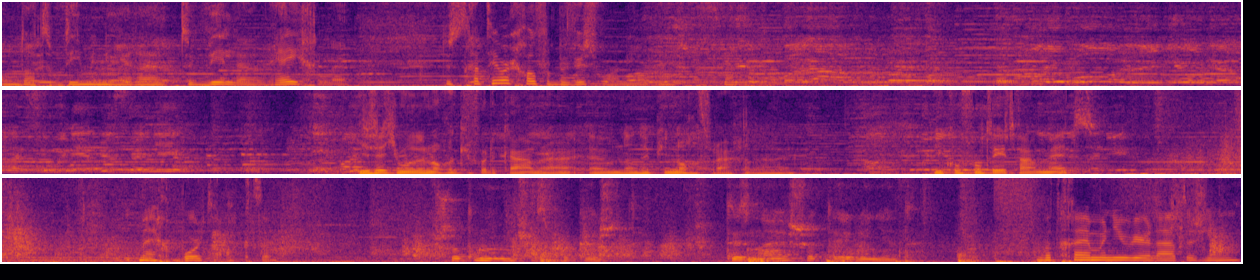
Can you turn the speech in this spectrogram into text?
Om dat op die manier te willen regelen. Dus het gaat heel erg over bewustwording. eigenlijk. Je zet je moeder nog een keer voor de camera en dan heb je nog een vraag aan haar. Je confronteert haar met... Mijn geboorteakte. Wat ga je me nu weer laten zien?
